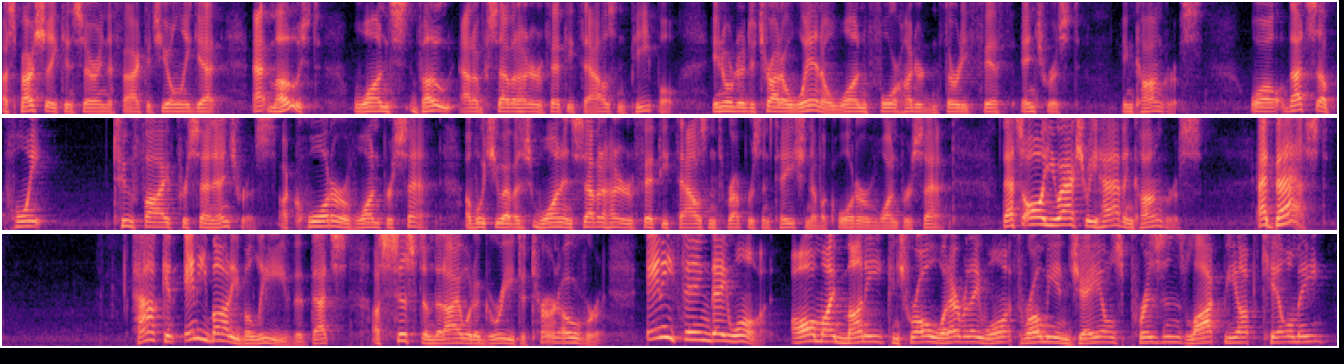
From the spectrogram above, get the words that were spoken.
especially considering the fact that you only get at most one vote out of 750,000 people in order to try to win a 1 435th interest in Congress. Well, that's a 0.25% interest, a quarter of 1%, of which you have a 1 in 750,000th representation of a quarter of 1%. That's all you actually have in Congress, at best. How can anybody believe that that's a system that I would agree to turn over anything they want? All my money, control whatever they want, throw me in jails, prisons, lock me up, kill me?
